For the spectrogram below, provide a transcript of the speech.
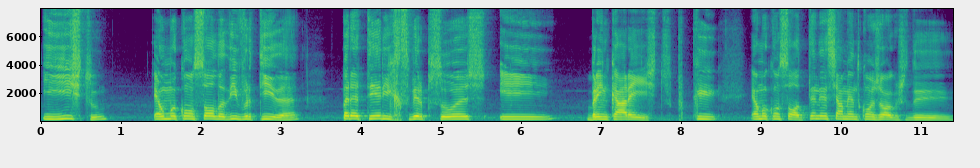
e isto é uma consola divertida para ter e receber pessoas e brincar a isto. Porque é uma consola tendencialmente com jogos de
